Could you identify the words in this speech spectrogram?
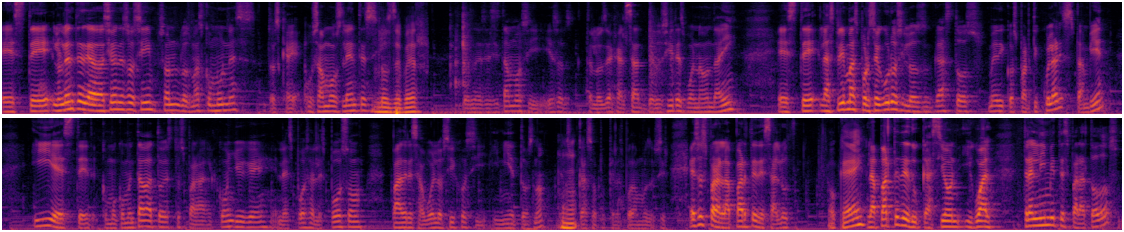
Este, los lentes de graduación, eso sí, son los más comunes, los que usamos lentes, y Los de ver. los necesitamos y eso te los deja el SAT deducir, es buena onda ahí. Este, las primas por seguros y los gastos médicos particulares también. Y este, como comentaba, todo esto es para el cónyuge, la esposa, el esposo, padres, abuelos, hijos y, y nietos, ¿no? En su caso, porque los podamos deducir. Eso es para la parte de salud. Ok. La parte de educación, igual, traen límites para todos.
